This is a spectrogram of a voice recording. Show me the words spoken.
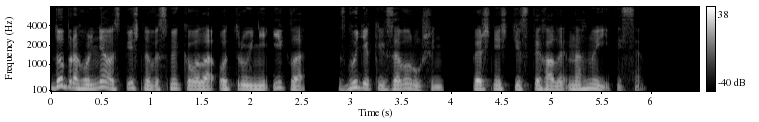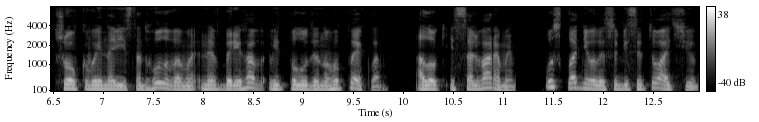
Добра гульня успішно висмикувала отруйні ікла з будь-яких заворушень, перш ніж ті встигали нагноїтися. Шовковий навіс над головами не вберігав від полуденного пекла, а лок із сальварами ускладнювали собі ситуацію,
